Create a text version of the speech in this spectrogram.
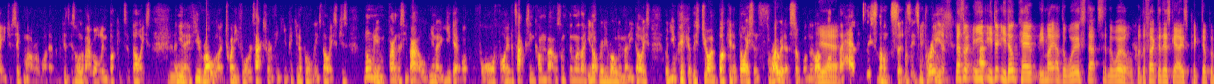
Age of Sigmar or whatever, because it's all about rolling buckets of dice. Mm. And you know, if you roll like 24 attacks or anything, you're picking up all these dice. Because normally in fantasy battle, you know, you get what four or five attacks in combat or something like that. You're not really rolling many dice. When you pick up this giant bucket of dice and throw it at someone, they're like, Yeah. "What the hell is this nonsense?" It's brilliant. That's what you, Uh, you, don't, you don't care. He might have the worst stats in the world, but the fact that this guy's picked up a,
